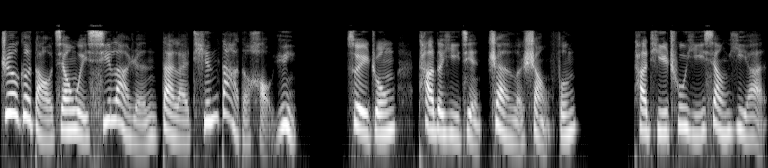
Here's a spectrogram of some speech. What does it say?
这个岛将为希腊人带来天大的好运。最终，他的意见占了上风。他提出一项议案，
